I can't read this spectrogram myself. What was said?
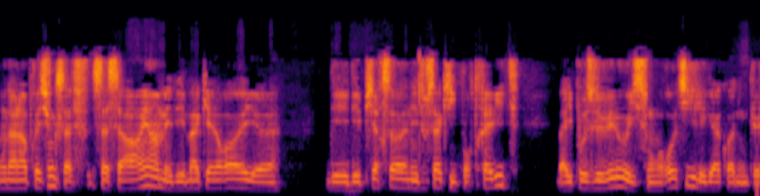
on a l'impression que ça ça sert à rien, mais des McElroy, des des Pearson et tout ça qui courent très vite, bah ils posent le vélo, ils sont rôtis les gars quoi. Donc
